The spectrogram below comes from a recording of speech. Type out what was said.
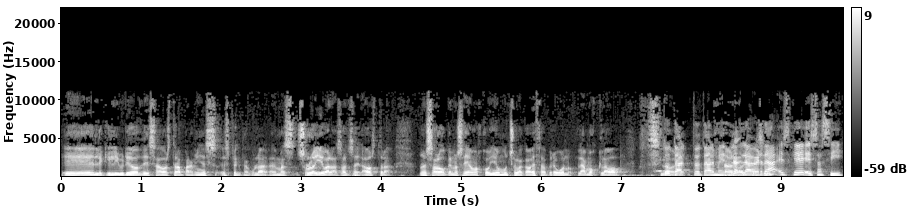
eh, el equilibrio de esa ostra para mí es espectacular. Además, solo lleva la salsa y la ostra. No es algo que nos hayamos comido mucho la cabeza, pero bueno, la hemos clavado. La Total- totalmente. La, la que verdad sí. es que es así.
